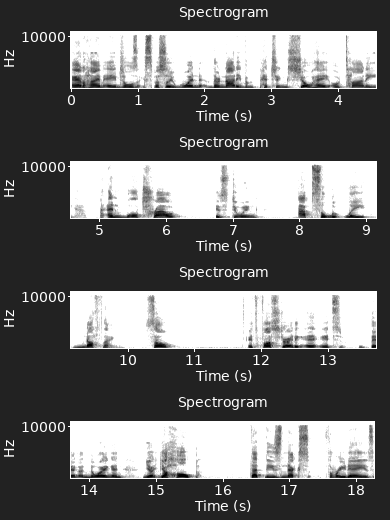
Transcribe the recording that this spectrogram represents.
Anaheim Angels, especially when they're not even pitching Shohei Ohtani, and while Trout is doing absolutely nothing. So it's frustrating. It's been annoying, and you know, you hope that these next three days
